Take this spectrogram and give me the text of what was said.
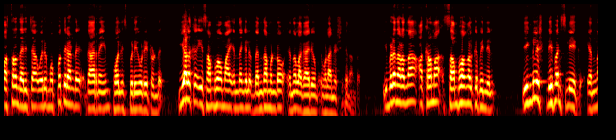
വസ്ത്രം ധരിച്ച ഒരു മുപ്പത്തിരണ്ടുകാരനെയും പോലീസ് പിടികൂടിയിട്ടുണ്ട്. ഇയാൾക്ക് ഈ സംഭവവുമായി എന്തെങ്കിലും ബന്ധമുണ്ടോ എന്നുള്ള കാര്യവും ഇവൾ അന്വേഷിക്കുന്നുണ്ട്. ഇവിടെ നടന്ന അക്രമ സംഭവങ്ങൾക്ക് പിന്നിൽ ഇംഗ്ലീഷ് ഡിഫൻസ് ലീഗ് എന്ന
